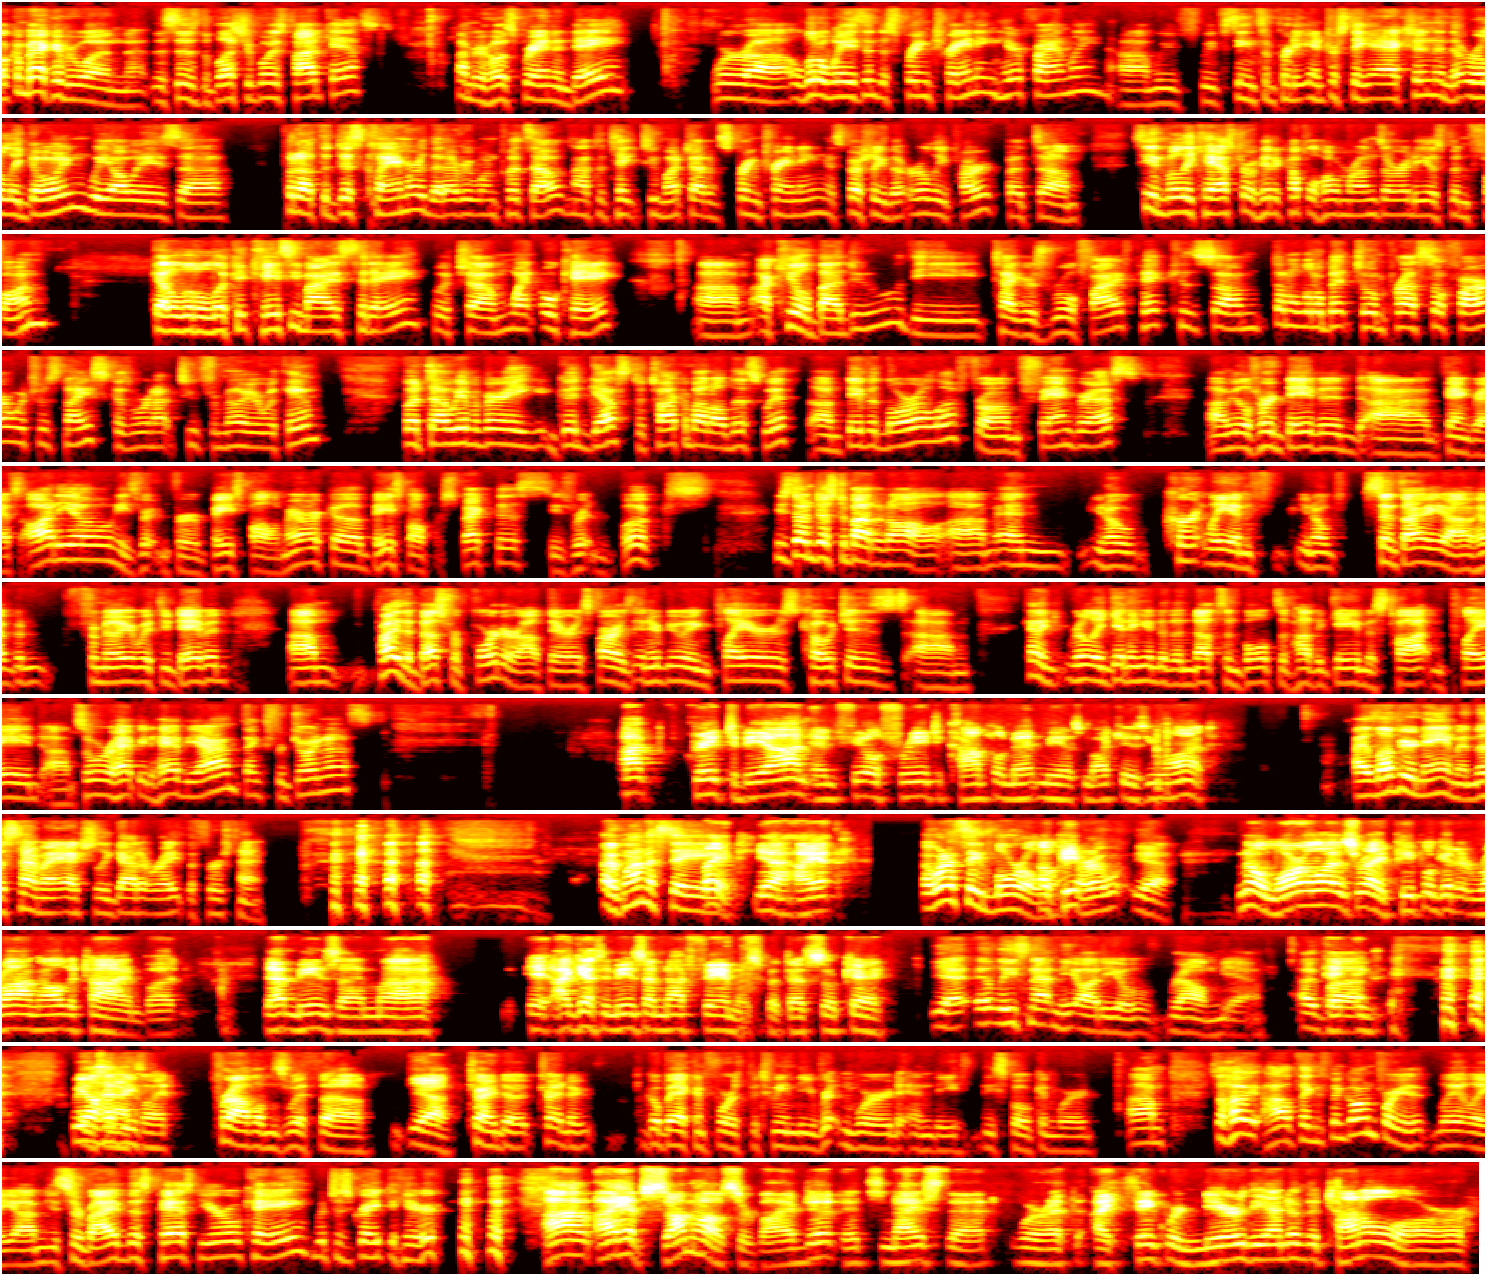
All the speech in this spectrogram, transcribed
Welcome back, everyone. This is the Bless Your Boys podcast. I'm your host, Brandon Day. We're uh, a little ways into spring training here. Finally, uh, we've we've seen some pretty interesting action in the early going. We always uh, put out the disclaimer that everyone puts out, not to take too much out of spring training, especially the early part. But um, seeing Willi Castro hit a couple home runs already has been fun. Got a little look at Casey Mize today, which um, went okay. Um, Akil Baddoo, the Tigers Rule 5 pick, has um, done a little bit to impress so far, which was nice because we're not too familiar with him. But uh, we have a very good guest to talk about all this with um, David Laurila from Fangraphs. Um, you'll have heard David on Fangraphs Audio. He's written for Baseball America, Baseball Prospectus. He's written books. He's done just about it all. Um, and, you know, currently, and, you know, since I uh, have been familiar with you, David, um, probably the best reporter out there as far as interviewing players, coaches, kind of really getting into the nuts and bolts of how the game is taught and played. Um, so we're happy to have you on. Thanks for joining us. Uh, great to be on, and feel free to compliment me as much as you want. I love your name, and this time I actually got it right the first time. I want to say, right? Yeah, I. I want to say Laurel. Oh, people, or, yeah. No, Laurel is right. People get it wrong all the time, but that means I'm. Uh, I guess it means I'm not famous, but that's okay. Yeah, at least not in the audio realm. Yeah. I've uh, we all exactly. have these problems with uh yeah trying to trying to go back and forth between the written word and the the spoken word. Um, so how how things been going for you lately? Um, you survived this past year, okay, which is great to hear. uh, I have somehow survived it. It's nice that we're at. The, I think we're near the end of the tunnel or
